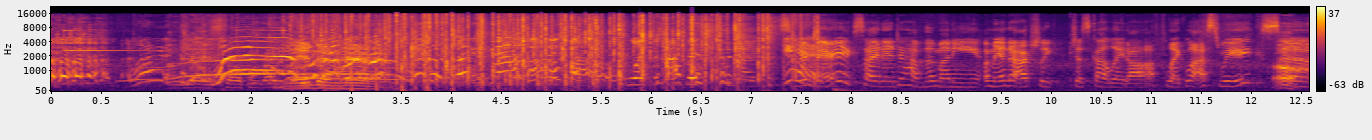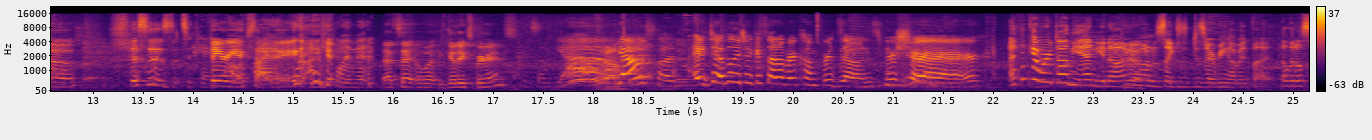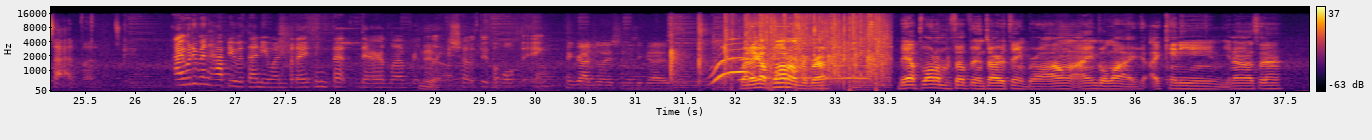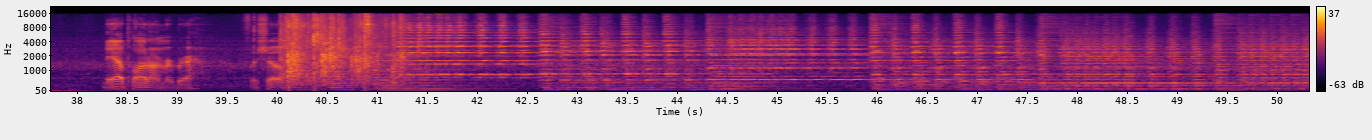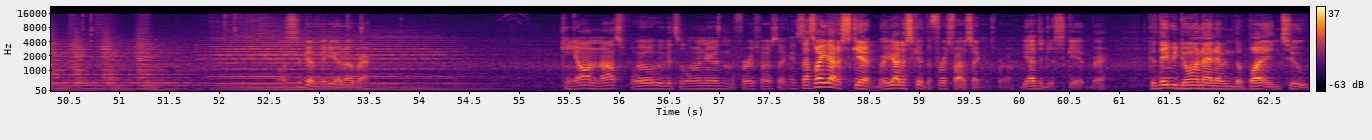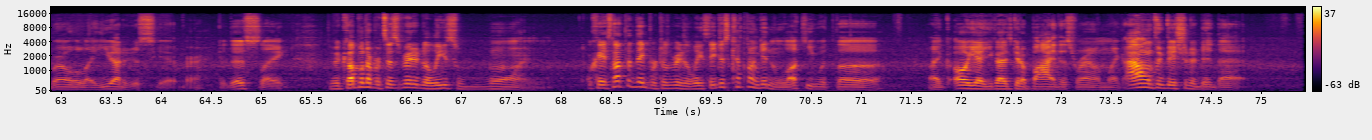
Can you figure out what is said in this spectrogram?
oh yes, so Amanda and Mary. What just happened? We're very excited to have the money. Amanda actually just got laid off like last week, oh. so Oh. this is okay. very exciting. unemployment. That's it. What, good experience? Yeah. Yeah. It definitely took us out of our comfort zones, for sure. I think it worked on the end, you know, Yeah. everyone was like deserving of it, but a little sad, but it's okay. I would have been happy with anyone, but I think that their love really Yeah. like showed through the whole thing. Congratulations, you guys. But I got plot armor, bro. They have plot armor throughout the entire thing, bro. I, don't, I ain't gonna lie. I can't even, you know what I'm saying? They have plot armor, bro. For sure. This is a good video, though, bro. Can y'all not spoil who gets eliminated within the first five seconds? That's why you gotta skip, bro. You gotta skip the first five seconds, bro. You have to just skip, bro. Cause they be doing that in the button too, bro. Like you gotta just skip, bro. Cause this like, the couple that participated at least one. Okay, it's not that they participated at least. They just kept on getting lucky with the, like, oh yeah, you guys get a buy this round. Like I don't think they should have did that,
